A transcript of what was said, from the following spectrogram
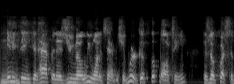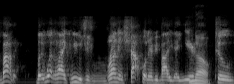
mm-hmm. anything could happen. As you know, we won a championship. We're a good football team. There's no question about it. But it wasn't like we were just running shop on everybody that year. No. To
